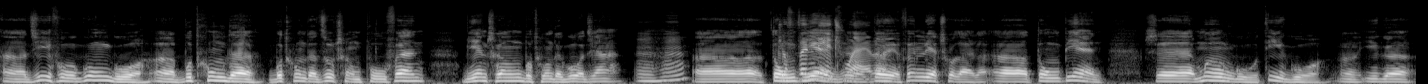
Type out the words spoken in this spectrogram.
呃，几乎公国呃，不同的不同的组成部分变成不同的国家。嗯哼。呃，东边对分裂出来了。呃，东边是蒙古帝国，呃，一个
